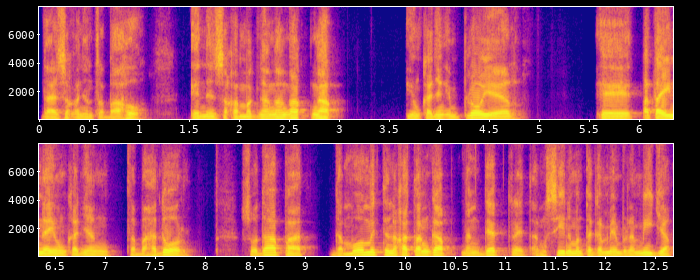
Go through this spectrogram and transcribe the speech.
dahil sa kanyang trabaho? And then saka magngangangak-ngak yung kanyang employer, eh, patay na yung kanyang trabahador. So dapat, the moment na nakatanggap ng death threat ang sino man taga-member ng media,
